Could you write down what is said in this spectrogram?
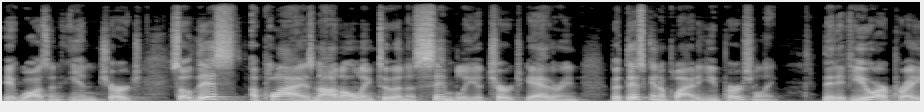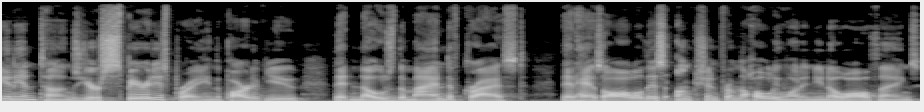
it wasn't in church. So this applies not only to an assembly, a church gathering, but this can apply to you personally. That if you are praying in tongues, your spirit is praying, the part of you that knows the mind of Christ, that has all of this unction from the Holy One and you know all things,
